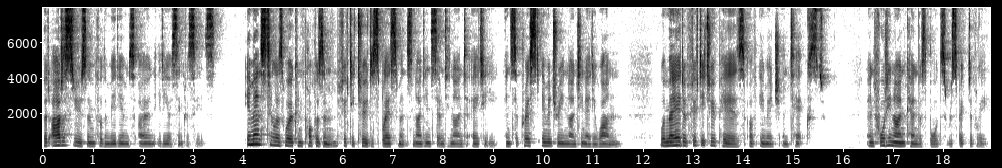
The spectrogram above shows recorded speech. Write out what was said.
but artists use them for the medium's own idiosyncrasies. Imants Tillers' work in Popism, 52 Displacements, 1979 to 80, and Suppressed Imagery, 1981, were made of 52 pairs of image and text, and 49 canvas boards, respectively.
